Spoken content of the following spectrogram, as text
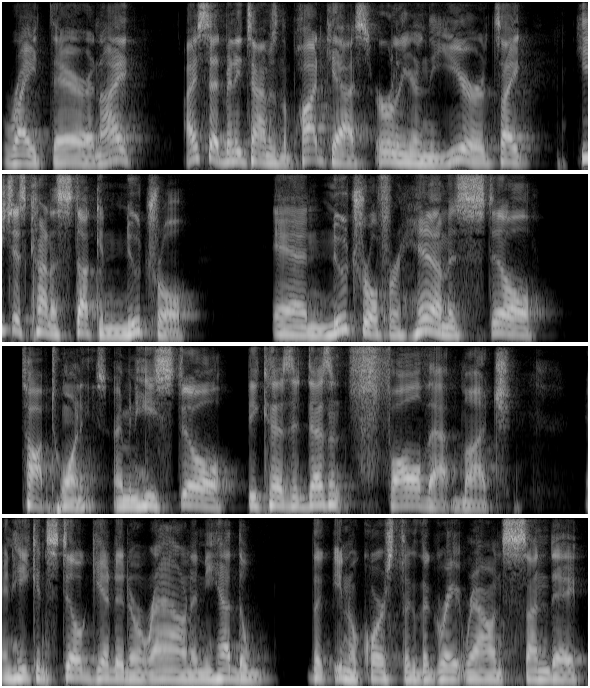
right there. And I I said many times in the podcast earlier in the year, it's like he's just kind of stuck in neutral, and neutral for him is still top twenties. I mean, he's still because it doesn't fall that much and he can still get it around. And he had the, the you know, of course, the, the great round Sunday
